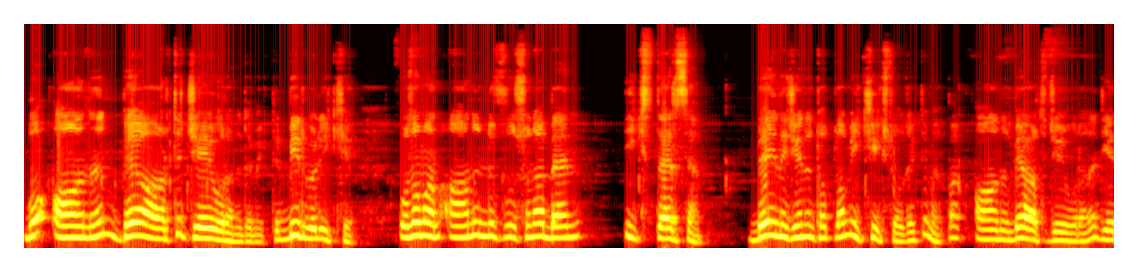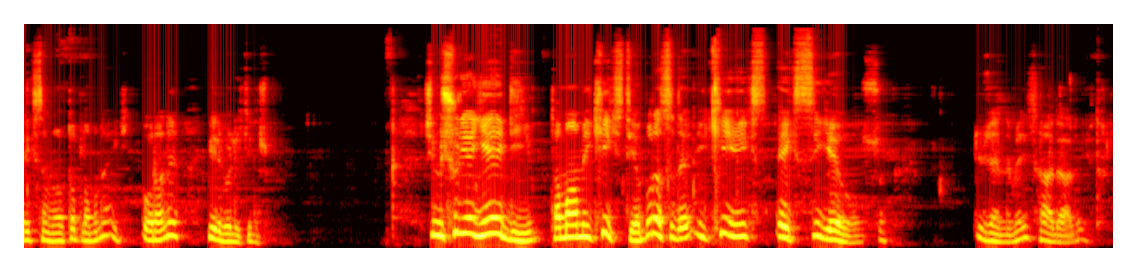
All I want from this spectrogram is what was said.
Bu A'nın B artı C oranı demektir. 1 bölü 2. O zaman A'nın nüfusuna ben x dersem B ile C'nin toplamı 2x olacak değil mi? Bak A'nın B artı C oranı diğer iki sınıfların toplamına oranı 1 bölü 2'dir. Şimdi şuraya y diyeyim. Tamamı 2x diye. Burası da 2x eksi y olsun. Düzenlemeyi sade hale getir.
